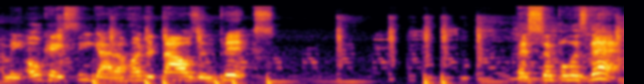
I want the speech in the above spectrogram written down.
I mean, OKC got 100,000 picks. As simple as that.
